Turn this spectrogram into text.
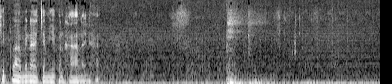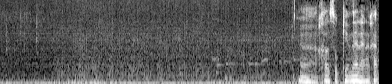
คิดว่าไม่น่าจะมีปัญหาอะไรนะฮะอ่าสู่เกมได้แล้วนะครับ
